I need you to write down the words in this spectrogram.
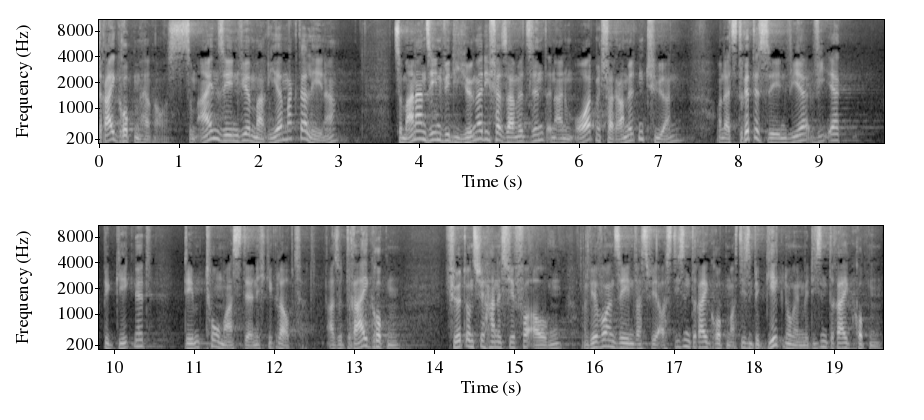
drei Gruppen heraus. Zum einen sehen wir Maria Magdalena, zum anderen sehen wir die Jünger, die versammelt sind in einem Ort mit verrammelten Türen. Und als drittes sehen wir, wie er begegnet dem Thomas, der nicht geglaubt hat. Also drei Gruppen führt uns Johannes hier vor Augen. Und wir wollen sehen, was wir aus diesen drei Gruppen, aus diesen Begegnungen mit diesen drei Gruppen,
